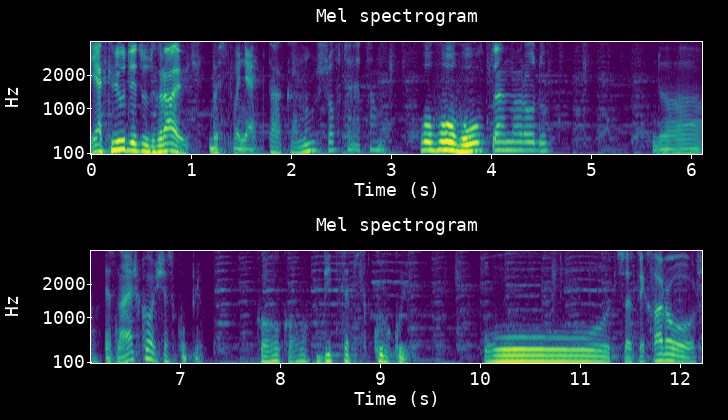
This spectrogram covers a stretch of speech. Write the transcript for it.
Як люди тут грають. Без понять. Так, а ну що в тебе там? Ого-го, в тебе народу. Да. Я знаєш, кого зараз куплю? Кого, кого? Біцепс куркуль. О, це ти хорош.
